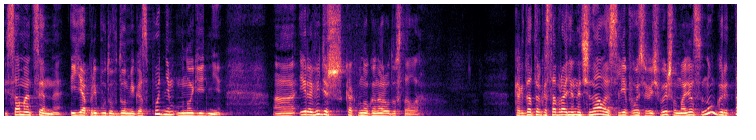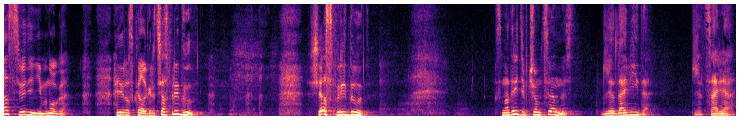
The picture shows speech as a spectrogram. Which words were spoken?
И самое ценное, и я прибуду в доме Господнем многие дни. А, Ира, видишь, как много народу стало? Когда только собрание начиналось, Лев Иосифович вышел, молился, ну, говорит, нас сегодня немного. Я рассказал, говорит, сейчас придут. Сейчас придут. Смотрите, в чем ценность для Давида. для царя.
